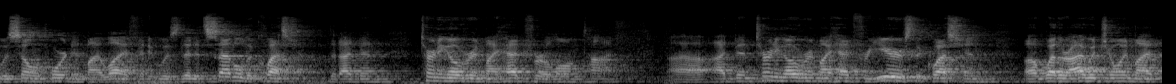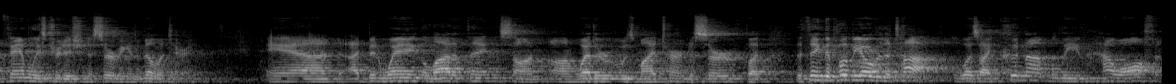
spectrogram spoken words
was so important in my life, and it was that it settled a question that I'd been turning over in my head for a long time. Uh, I'd been turning over in my head for years the question of whether I would join my family's tradition of serving in the military. And I'd been weighing a lot of things on, on whether it was my turn to serve, but the thing that put me over the top was I could not believe how often,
